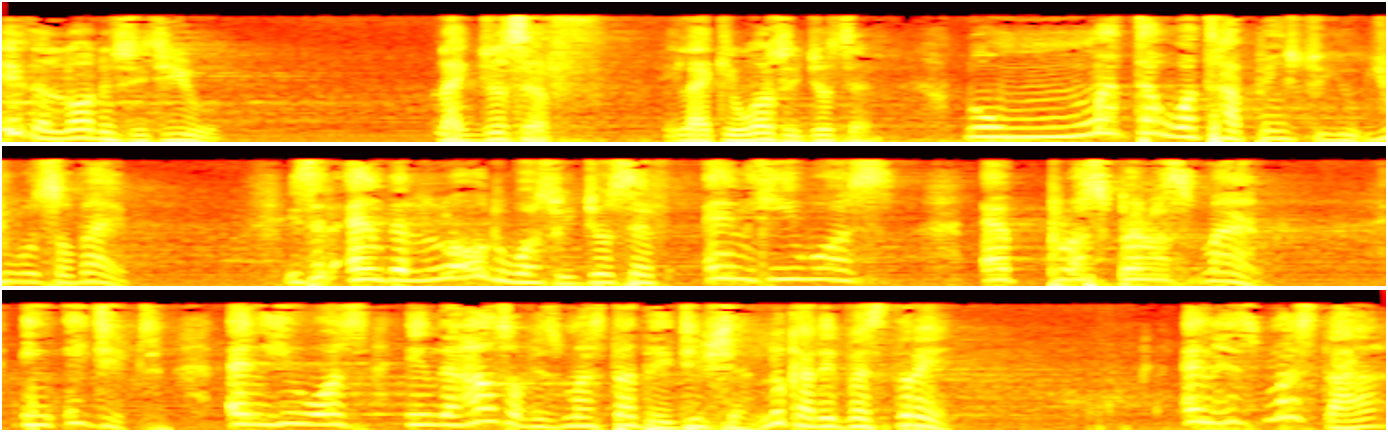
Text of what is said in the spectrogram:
if the Lord is with you, like Joseph, like he was with Joseph, no matter what happens to you, you will survive. He said, and the Lord was with Joseph and he was a prosperous man in Egypt. And he was in the house of his master, the Egyptian. Look at it, verse 3. And his master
